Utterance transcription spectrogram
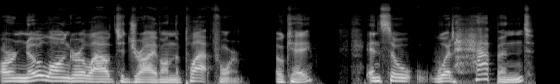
are no longer allowed to drive on the platform. Okay. And so what happened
